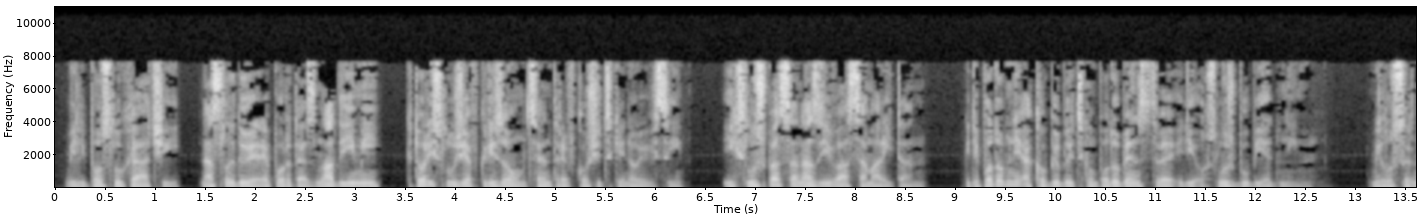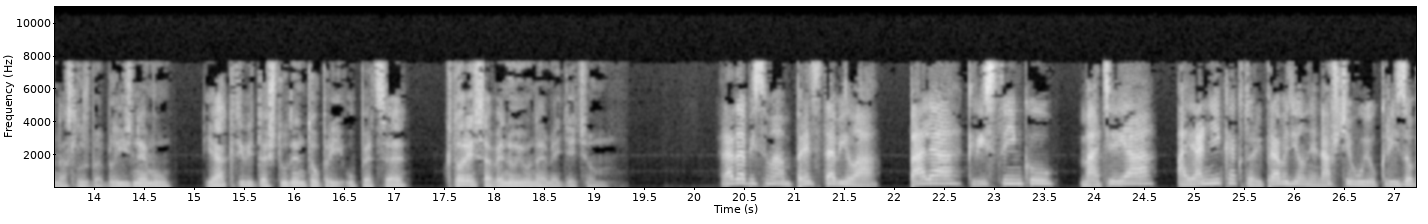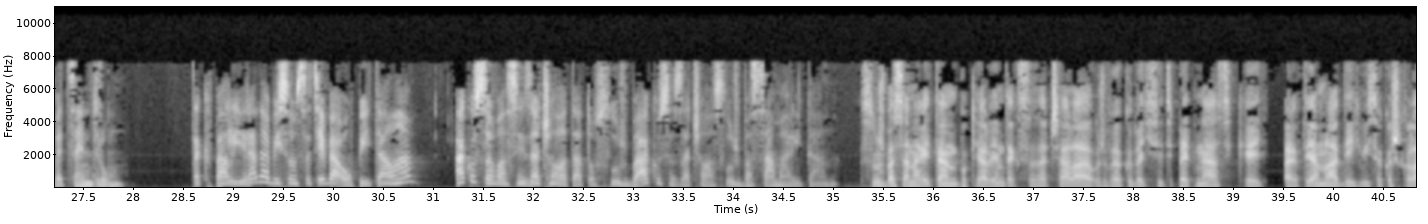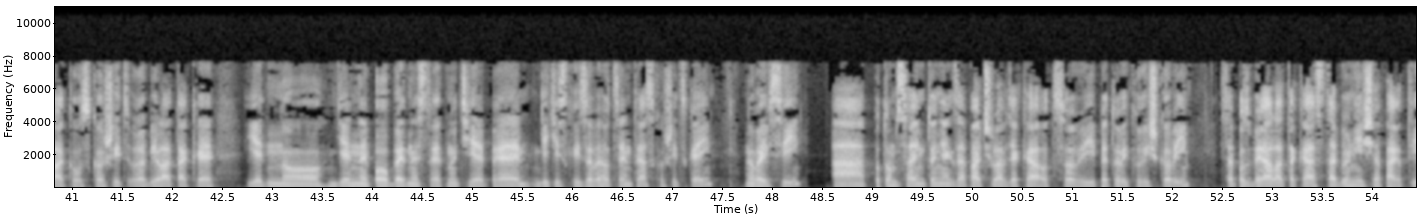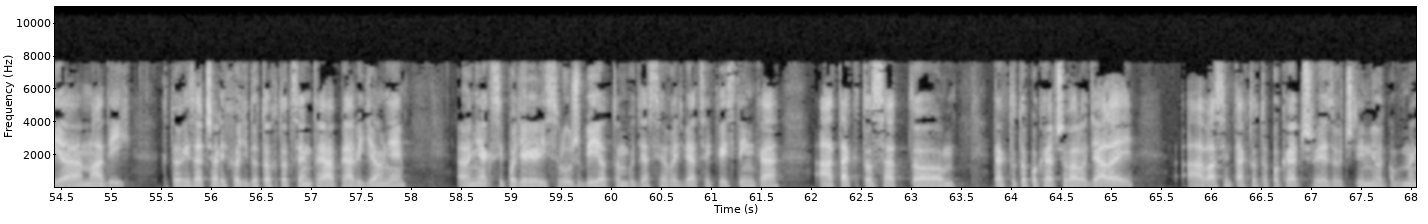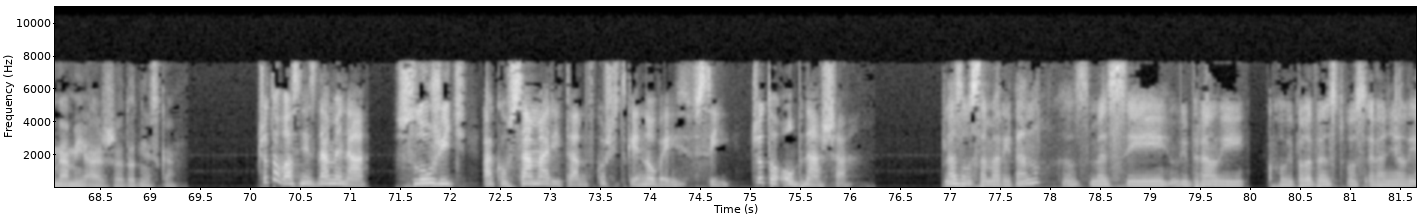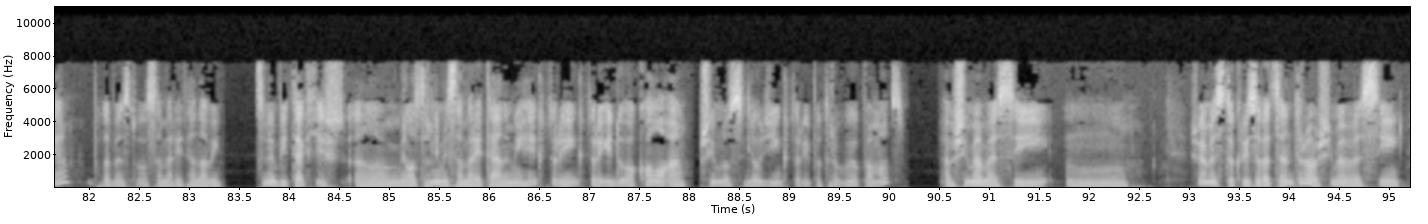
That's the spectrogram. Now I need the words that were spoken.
Milí poslucháči, nasleduje reportáž s mladými, ktorí slúžia v krizovom centre v Košickej Novej Vsi. Ich služba sa nazýva Samaritan, kde podobne ako v biblickom podobenstve ide o službu biedným. Milosrdná služba blížnemu je aktivita študentov pri UPC, ktorej sa venujú najmä deťom. Rada by som vám predstavila Paľa, Kristínku, Mateja a Janíka, ktorí pravidelne navštevujú krízové centrum. Tak Pali, rada by som sa teba opýtala, ako sa vlastne začala táto služba, ako sa začala služba Samaritán? Služba Samaritán, pokiaľ viem, tak sa začala už v roku 2015, keď partia mladých vysokoškolákov z Košic urobila také jednodenné poobedné stretnutie pre deti z krízového centra z Košickej, Novej Vsi. A potom sa im to nejak zapáčilo vďaka otcovi Petrovi Kuriškovi sa pozbierala taká stabilnejšia partia mladých, ktorí začali chodiť do tohto centra pravidelne nejak si podelili služby, o tom bude asi hovoriť viacej Kristýnka. A takto sa to, takto to pokračovalo ďalej a vlastne takto to pokračuje s určitými obmenami až do dneska. Čo to vlastne znamená slúžiť ako Samaritan v Košickej Novej Vsi? Čo to obnáša? Názov Samaritan sme si vybrali kvôli podobenstvu z Evanielia, podobenstvo o Samaritanovi. Chceme byť taktiež uh, milostrnnými Samaritánmi, hej, ktorí, ktorí idú okolo a všimnú si ľudí, ktorí potrebujú pomoc. A všímame si, um, všímame si to krizové centrum a všímame si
